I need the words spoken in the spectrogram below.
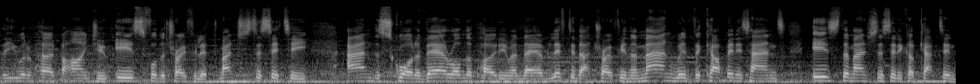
that you would have heard behind you is for the trophy lift. Manchester City and the squad are there on the podium and they have lifted that trophy. And the man with the cup in his hands is the Manchester City club captain,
